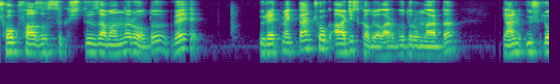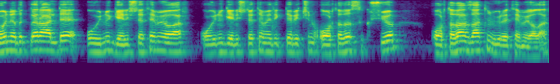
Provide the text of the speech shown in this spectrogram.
çok fazla sıkıştığı zamanlar oldu ve üretmekten çok aciz kalıyorlar bu durumlarda. Yani üçlü oynadıkları halde oyunu genişletemiyorlar. Oyunu genişletemedikleri için ortada sıkışıyor. Ortadan zaten üretemiyorlar.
